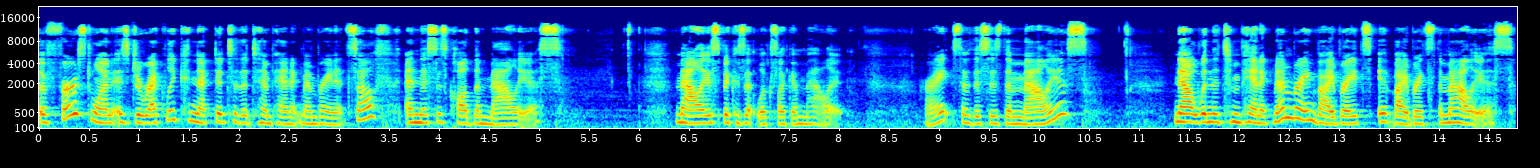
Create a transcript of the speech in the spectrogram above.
The first one is directly connected to the tympanic membrane itself, and this is called the malleus. Malleus because it looks like a mallet. All right, so this is the malleus. Now, when the tympanic membrane vibrates, it vibrates the malleus.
